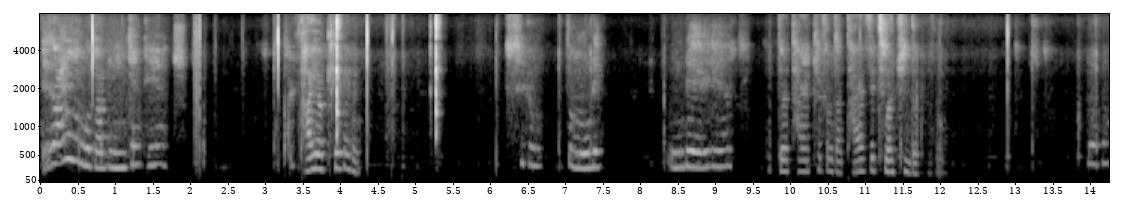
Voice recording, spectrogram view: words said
내가 하는 거 나도 인텐트 해야지. 다이어트 싫어. 좀 오래 오래 해야지. 내가 다이어트 해서 나 다이어트 세트 만 준다고. 그래서. 그래.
